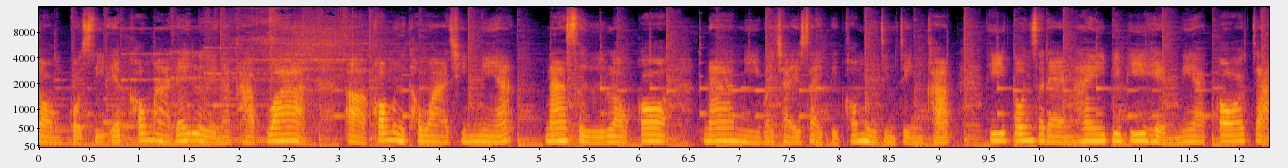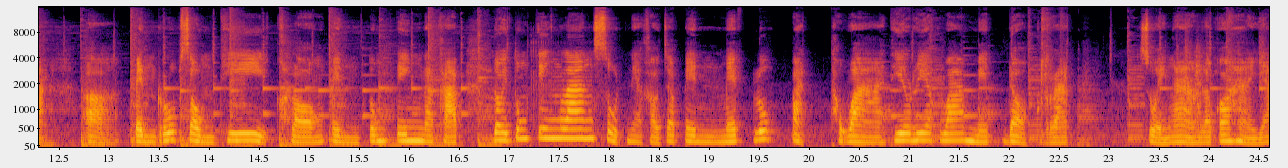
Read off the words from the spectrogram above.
จองกด CF เข้ามาได้เลยนะครับว่าข้อมือทวารชิ้นเนี้ยน่าซื้อแล้วก็ น่ามีไว้ใช้ใส่ติดข้อมือจริง ๆ ครับ ที่ต้นแสดงให้พี่ๆเห็นเนี่ยก็จะเป็นรูปทรงที่คล้องเป็นตุ้งติ้งนะครับ โดยตุ้งติ้งล่างสุดเนี่ยเขาจะเป็นเม็ดลูกปัดทวารที่เรียกว่าเม็ดดอกรัก สวยงามแล้วก็หาย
